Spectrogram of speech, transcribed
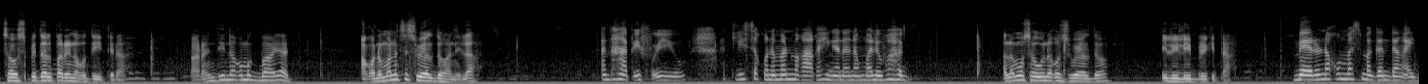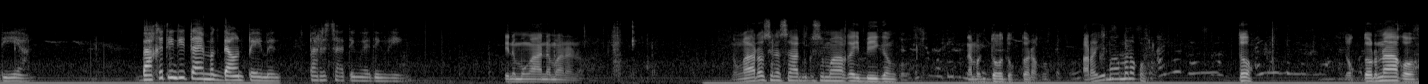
Sa ospital pa rin ako titira. Para hindi na ako magbayad. Ako naman ang sasweldohan nila. I'm happy for you. At least ako naman makakahinga na ng maluwag. Alam mo, sa una kong sweldo, ililibre kita. Meron akong mas magandang idea. Bakit hindi tayo mag-down payment para sa ating wedding ring? Tinan mo nga naman ano. Nung araw sinasabi ko sa mga kaibigan ko na magdodoktor ako para yumaman ako. Ito, doktor na ako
